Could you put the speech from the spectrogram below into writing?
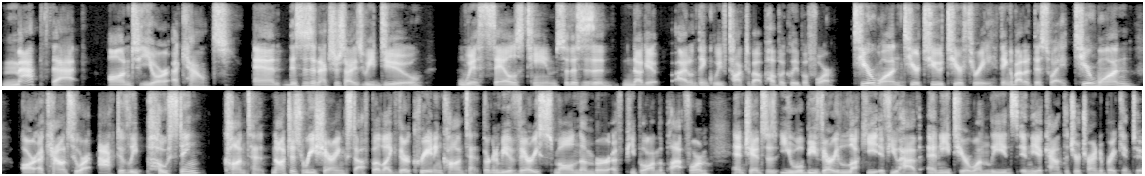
map that onto your accounts. And this is an exercise we do with sales teams. So this is a nugget I don't think we've talked about publicly before. Tier one, tier two, tier three. Think about it this way tier one are accounts who are actively posting content, not just resharing stuff, but like they're creating content. They're going to be a very small number of people on the platform. And chances you will be very lucky if you have any tier one leads in the account that you're trying to break into.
